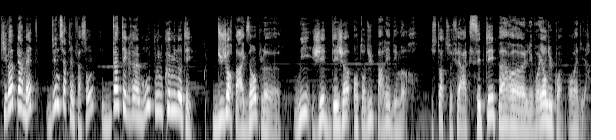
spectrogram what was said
qui va permettre, d'une certaine façon, d'intégrer un groupe ou une communauté. Du genre par exemple, euh, oui, j'ai déjà entendu parler des morts, histoire de se faire accepter par euh, les voyants du coin, on va dire.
